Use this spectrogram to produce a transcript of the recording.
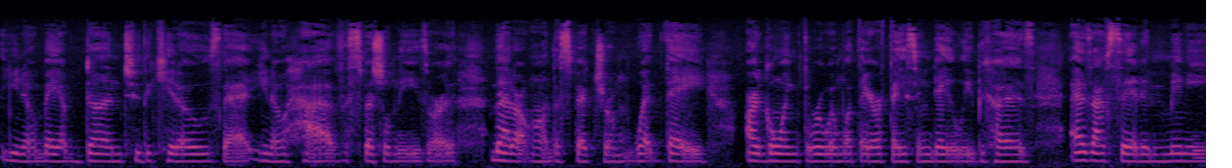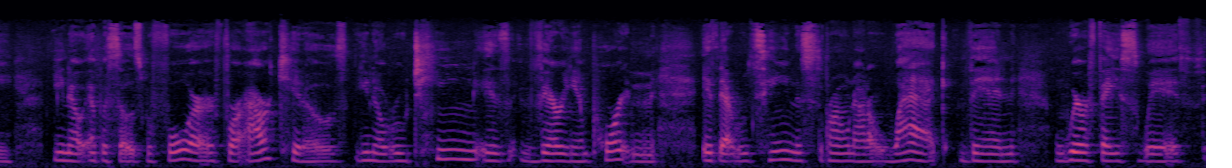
you know may have done to the kiddos that you know have special needs or that are on the spectrum what they are going through and what they are facing daily because as i've said in many you know, episodes before, for our kiddos, you know, routine is very important. If that routine is thrown out of whack, then we're faced with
